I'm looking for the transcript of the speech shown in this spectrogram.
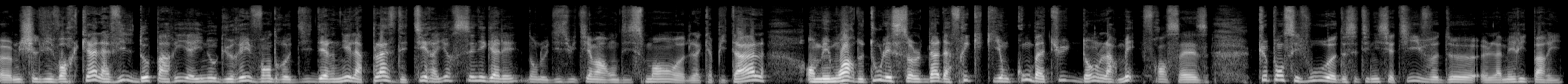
euh, Michel Vivorca, la ville de Paris a inauguré vendredi dernier la place des tirailleurs sénégalais dans le 18e arrondissement euh, de la capitale, en mémoire de tous les soldats d'Afrique qui ont combattu dans l'armée française. Que pensez-vous de cette initiative de la mairie de Paris?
